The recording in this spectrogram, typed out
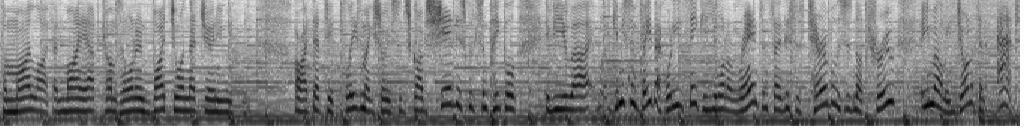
for my life and my outcomes, and I want to invite you on that journey with me. All right, that's it. Please make sure you subscribe. Share this with some people. If you uh, give me some feedback, what do you think? You want to rant and say this is terrible, this is not true? Email me, Jonathan at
